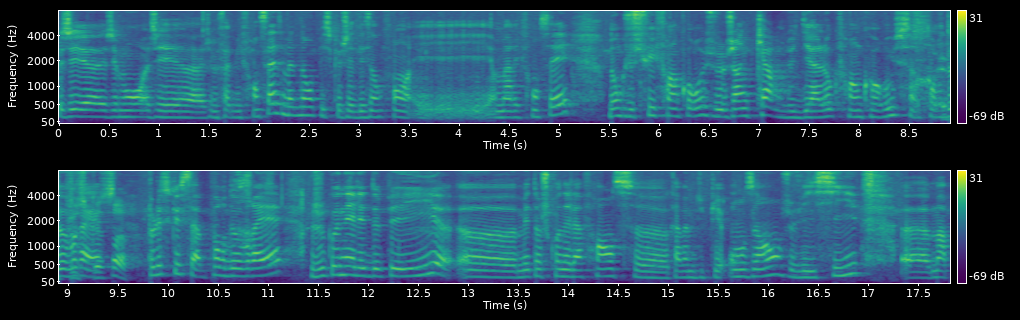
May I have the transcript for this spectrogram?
J'ai euh, euh, une famille française maintenant, puisque j'ai des enfants et, un mari français. Donc je suis franco-russe, j'incarne le dialogue franco-russe pour de vrai. Plus que ça. Plus que ça, pour de vrai. Je connais les deux pays. Euh, maintenant, je connais la France quand même depuis 11 ans. Je vis ici. ma,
